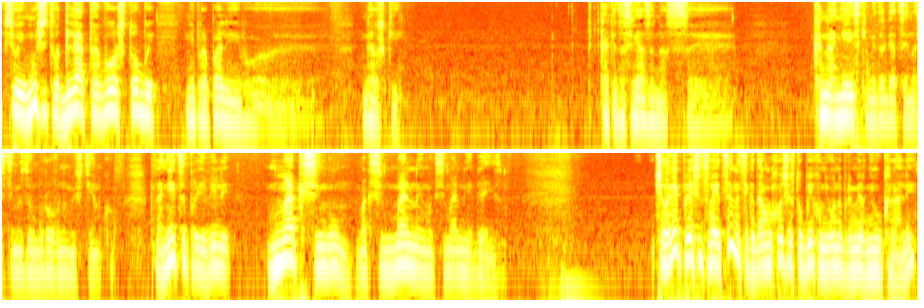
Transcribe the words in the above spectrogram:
все имущество для того, чтобы не пропали его э, горшки. Как это связано с э, канонейскими драгоценностями, замурованными в стенку. Канонейцы проявили максимум, максимальный, максимальный эгоизм. Человек прячет свои ценности, когда он хочет, чтобы их у него, например, не украли,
